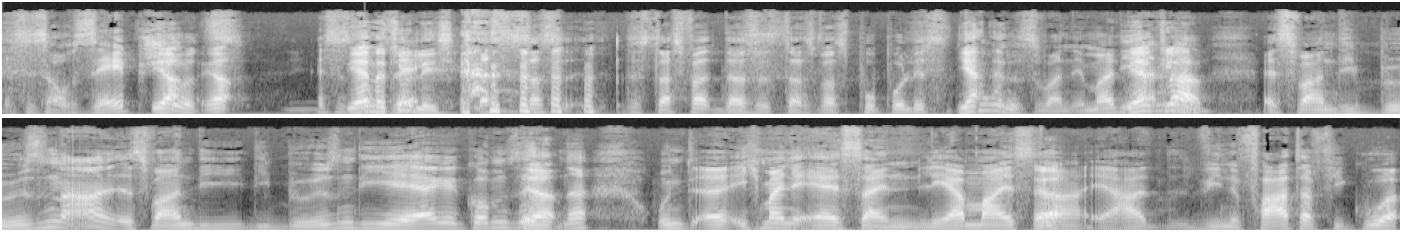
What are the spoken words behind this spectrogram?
es ist auch Selbstschutz. Ja, ja ja, natürlich. Das ist das, das, das, das, ist das, was Populisten ja. tun. Es waren immer die ja, anderen. Klar. Es waren die Bösen, es waren die, die Bösen, die hierher gekommen sind. Ja. Ne? Und äh, ich meine, er ist sein Lehrmeister, ja. er hat wie eine Vaterfigur,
